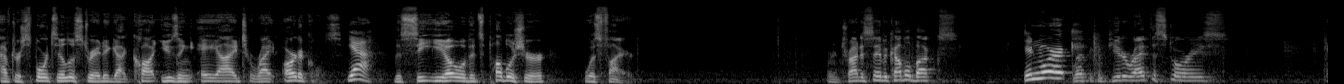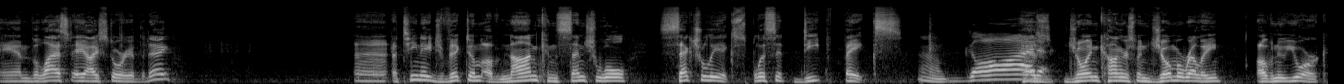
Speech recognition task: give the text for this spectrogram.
after Sports Illustrated got caught using AI to write articles. Yeah. The CEO of its publisher was fired. We're gonna try to save a couple bucks. Didn't work. Let the computer write the stories. And the last AI story of the day uh, a teenage victim of non consensual, sexually explicit deep fakes Oh, God. has joined Congressman Joe Morelle of New York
